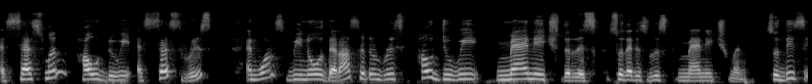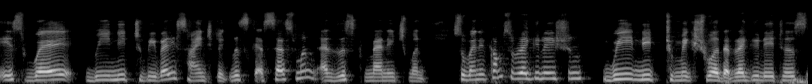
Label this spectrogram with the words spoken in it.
assessment, how do we assess risk? And once we know there are certain risks, how do we manage the risk? So that is risk management. So this is where we need to be very scientific risk assessment and risk management. So when it comes to regulation, we need to make sure that regulators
